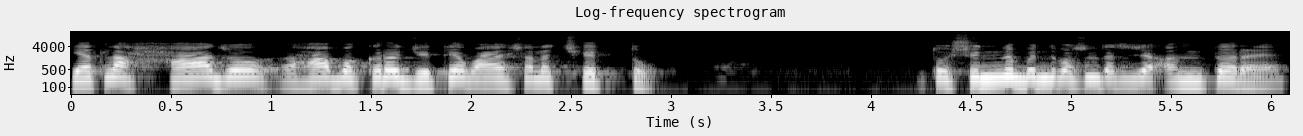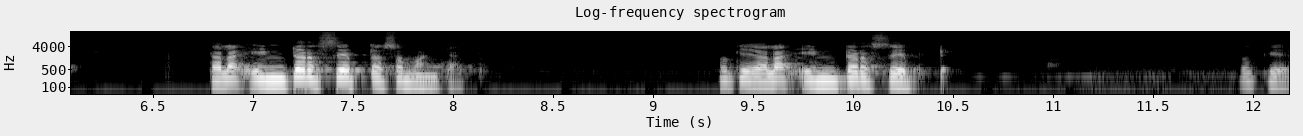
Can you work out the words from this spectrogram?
यातला हा जो हा वक्र जिथे वायक्षाला छेदतो तो शून्य बिंदूपासून त्याचं जे अंतर आहे त्याला इंटरसेप्ट असं म्हणतात. ओके याला इंटरसेप्ट ओके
